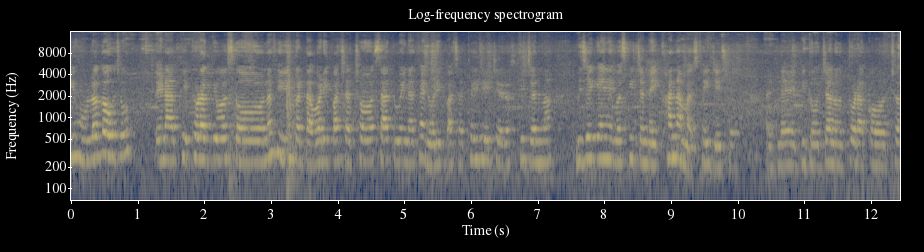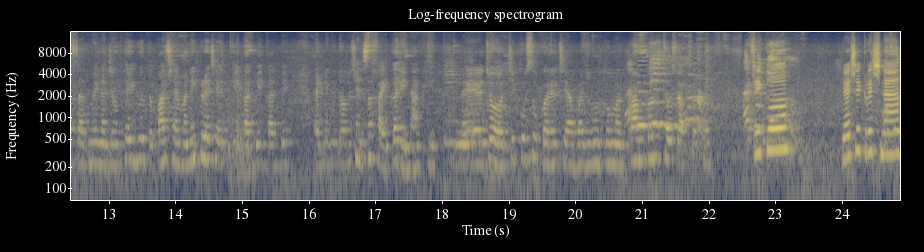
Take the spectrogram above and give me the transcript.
એ હું લગાવું છું. તો એનાથી થોડાક દિવસ તો નથી નીકળતા. વળી પાછા છ, સાત મહિના થાય ને વળી પાછા થઈ જાય છે રસ કિચનમાં. બીજે ક્યાંય નહીં, બસ કિચનના એ ખાનામાં જ થઈ જાય છે. એટલે કીધો, ચાલો, થોડાક છ, સાત મહિના જેવું થઈ ગયું તો પાછા એમાં નીકળે છે. એકાદ બે એકાદ બે. એટલે કીધું છે ને સફાઈ કરી નાખી ને જો, ચીકુ શું કરે છે આ બાજુ? હું તો મારું કામ કરું છું સાફ સફાઈ. ચીકુ, જય શ્રી કૃષ્ણ.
